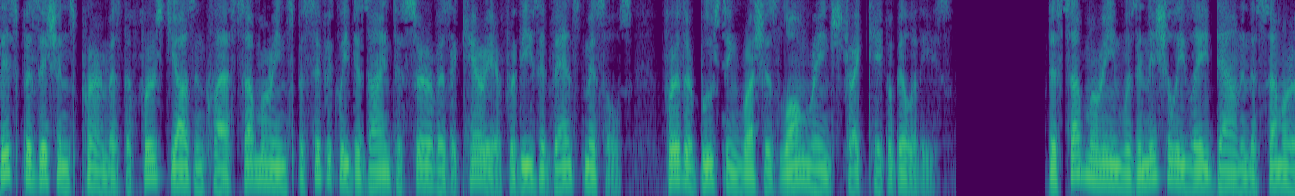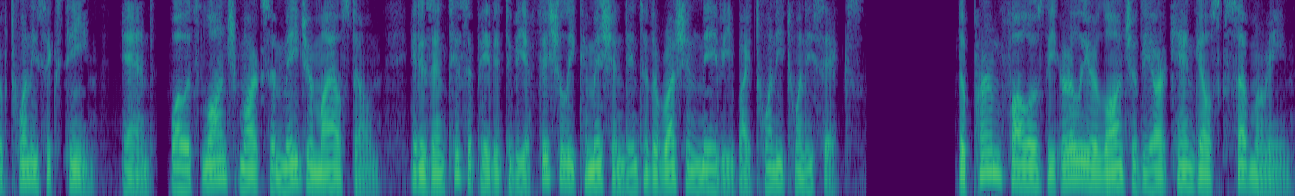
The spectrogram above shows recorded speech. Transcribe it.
This positions Perm as the first Yasen-class submarine specifically designed to serve as a carrier for these advanced missiles, further boosting Russia's long-range strike capabilities. The submarine was initially laid down in the summer of 2016, and, while its launch marks a major milestone, it is anticipated to be officially commissioned into the Russian Navy by 2026. The Perm follows the earlier launch of the Arkhangelsk submarine,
